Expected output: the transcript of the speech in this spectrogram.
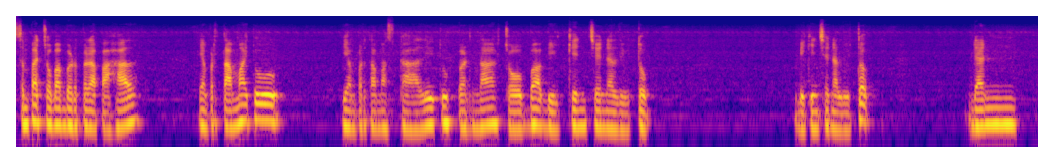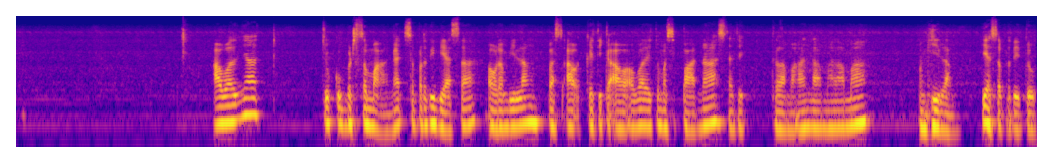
sempat coba beberapa hal. Yang pertama itu yang pertama sekali itu pernah coba bikin channel YouTube. Bikin channel YouTube dan awalnya cukup bersemangat seperti biasa. Orang bilang pas ketika awal-awal itu masih panas, nanti kelamaan lama-lama menghilang. Ya seperti itu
